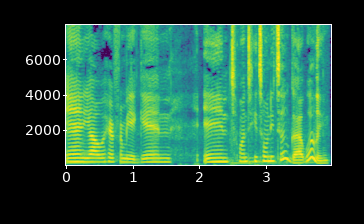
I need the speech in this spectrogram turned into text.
And y'all will hear from me again in 2022, God willing.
